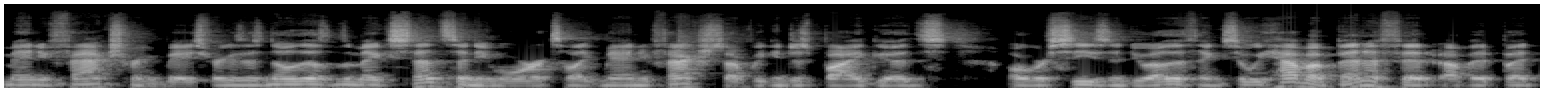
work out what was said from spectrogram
manufacturing base right? because there's no doesn't make sense anymore to like manufacture stuff. We can just buy goods overseas and do other things. So we have a benefit of it, but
